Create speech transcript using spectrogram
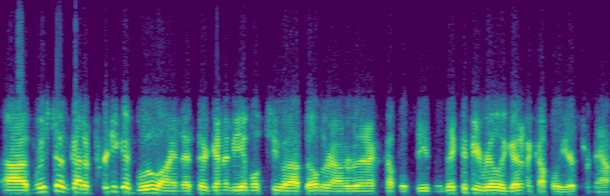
uh, Jaw's got a pretty good blue line that they're going to be able to uh, build around over the next couple of seasons. They could be really good in a couple of years from now.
